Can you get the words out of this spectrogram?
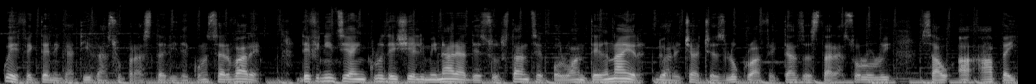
cu efecte negative asupra stării de conservare. Definiția include și eliminarea de substanțe poluante în aer, deoarece acest lucru afectează starea solului sau a apei,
